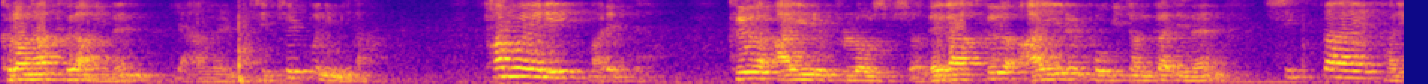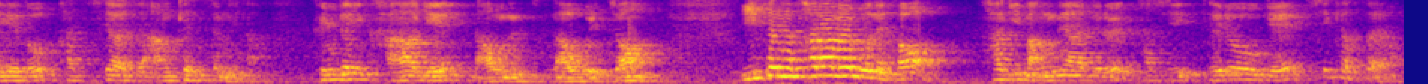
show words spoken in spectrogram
그러나 그 아이는 양을 지킬 뿐입니다. 사무엘이 말했어요. 그 아이를 불러오십시오. 내가 그 아이를 보기 전까지는 식사의 자리에도 같이 하지 않겠습니다. 굉장히 강하게 나오는, 나오고 있죠. 이세는 사람을 보내서 자기 막내 아들을 다시 데려오게 시켰어요.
